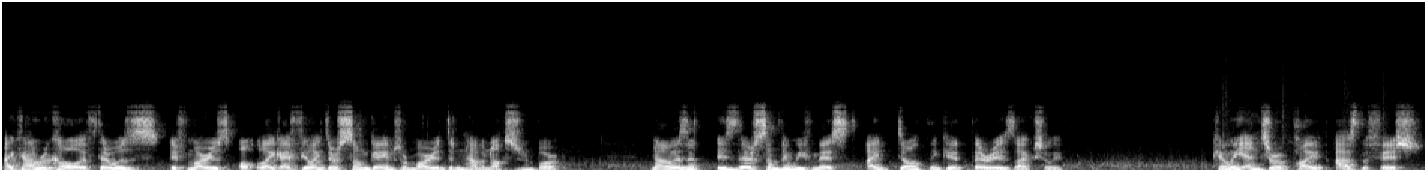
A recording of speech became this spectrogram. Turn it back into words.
I can't recall if there was if Mario's like I feel like there's some games where Mario didn't have an oxygen bar. Now is it is there something we've missed? I don't think it there is actually. Can we enter a pipe as the fish?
